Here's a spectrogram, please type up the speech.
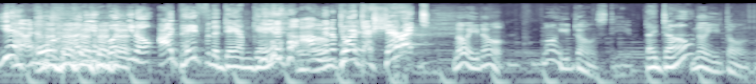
yeah. No. or, I mean, but you know, I paid for the damn game. I'm gonna Do I play have to it. share it? No, you don't. No, you don't, Steve. They don't. No, you don't.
